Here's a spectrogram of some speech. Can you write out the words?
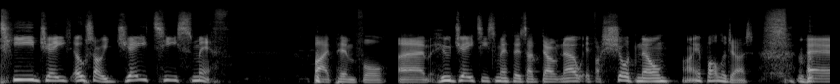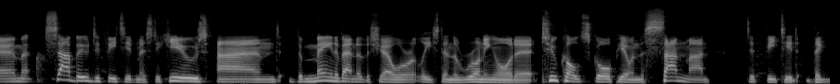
TJ, oh, sorry, JT Smith by pinfall. Um, who JT Smith is, I don't know. If I should know him, I apologize. um, Sabu defeated Mr. Hughes, and the main event of the show, or at least in the running order, Two Cold Scorpio and the Sandman defeated the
